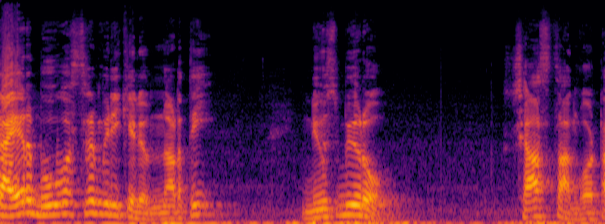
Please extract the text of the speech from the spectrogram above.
കയർ ഭൂവസ്ത്രം വിരിക്കലും നടത്തി. News bureau Sasthamkotta.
